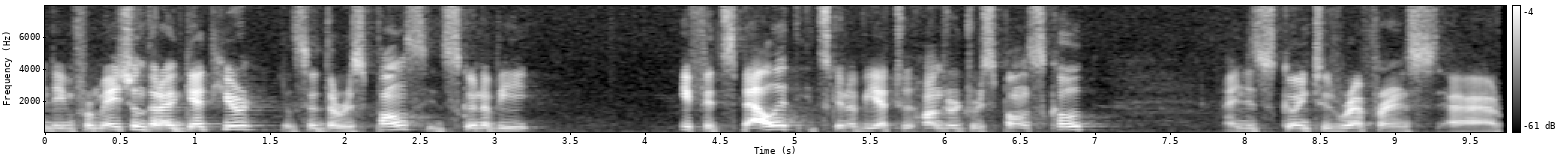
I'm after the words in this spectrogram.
and the information that I get here, let's say the response, it's going to be, if it's valid, it's going to be a 200 response code. And it's going to reference uh,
